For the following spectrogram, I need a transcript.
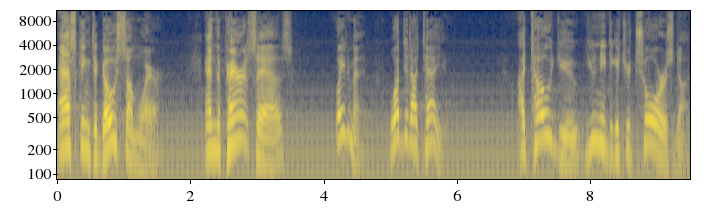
asking to go somewhere, and the parent says, Wait a minute, what did I tell you? I told you you need to get your chores done.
